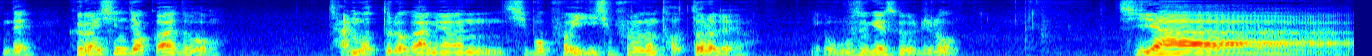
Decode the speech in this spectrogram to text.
근데 그런 신저가도 잘못 들어가면 15% 20%는 더 떨어져요. 그러니까 우스갯소리로 지하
